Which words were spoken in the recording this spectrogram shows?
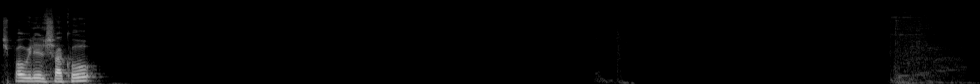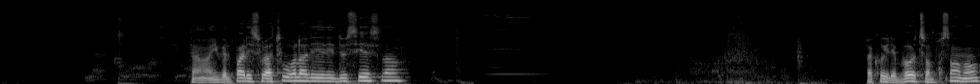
Je sais pas où il est le Chaco. Putain, ils veulent pas aller sous la tour là, les, les deux CS là Chaco il est bot 100% non?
